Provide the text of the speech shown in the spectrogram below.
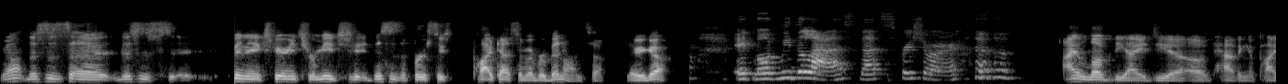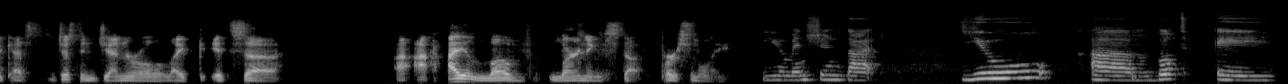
well this is uh this has uh, been an experience for me this is the first podcast i've ever been on so there you go It won't be the last, that's for sure. I love the idea of having a podcast just in general. Like it's uh I, I I love learning stuff personally. you mentioned that you um, booked a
